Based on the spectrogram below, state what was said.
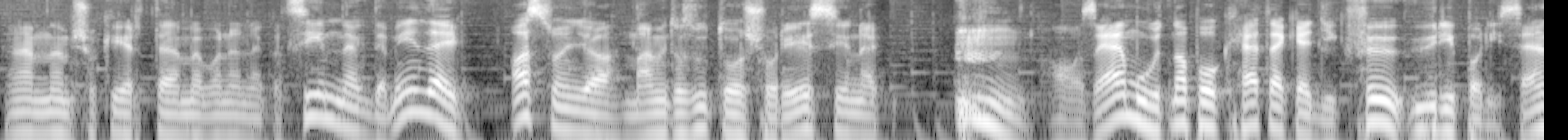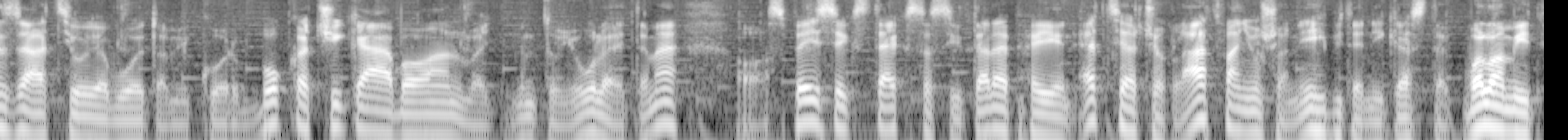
nem, nem sok értelme van ennek a címnek, de mindegy. Azt mondja, mármint az utolsó részének, az elmúlt napok, hetek egyik fő űripari szenzációja volt, amikor Boca Chicában, vagy nem tudom, jól ejtem-e, a SpaceX texasi telephelyén egyszer csak látványosan építeni kezdtek valamit,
